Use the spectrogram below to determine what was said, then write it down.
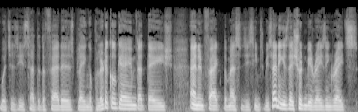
which is he said that the Fed is playing a political game that they, sh- and in fact, the message he seems to be sending is they shouldn't be raising rates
